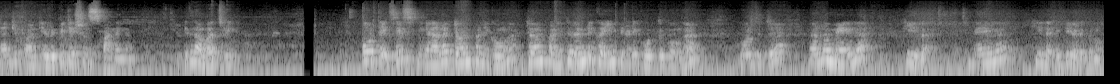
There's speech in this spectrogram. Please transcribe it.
டென் டு டுவெண்ட்டி ரிப்பீட்டேஷன்ஸ் பண்ணுங்கள் இது நம்பர் த்ரீ ஃபோர்த் எக்ஸசைஸ் நீங்கள் நல்லா டேர்ன் பண்ணிக்கோங்க. டேர்ன் பண்ணிவிட்டு ரெண்டு கையும் பின்னாடி கோர்த்துக்கோங்க. கோர்த்துட்டு நல்லா மேலே கீழே. மேலே கீழே இப்படி எடுக்கணும்.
